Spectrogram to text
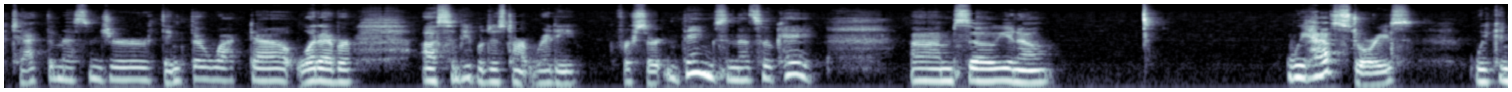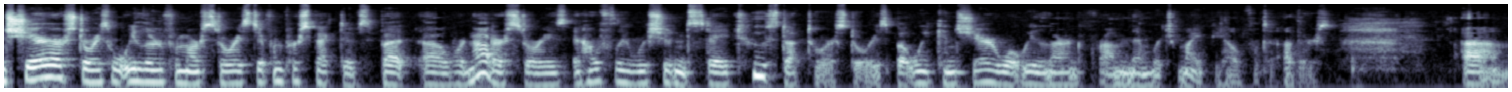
Attack the messenger think they're whacked out whatever. Uh, some people just aren't ready for certain things and that's okay. Um, so you know we have stories we can share our stories, what we learn from our stories, different perspectives, but uh, we're not our stories, and hopefully we shouldn't stay too stuck to our stories, but we can share what we learned from them, which might be helpful to others. Um,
